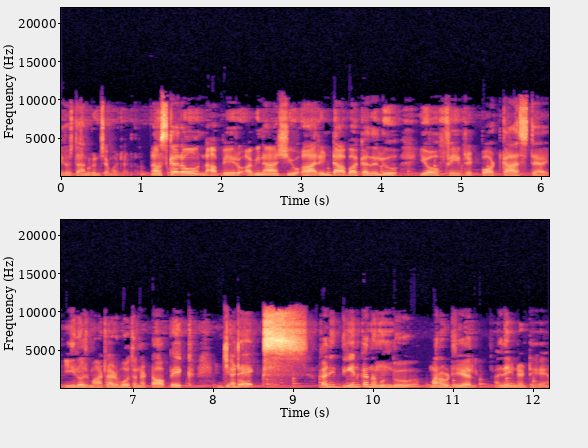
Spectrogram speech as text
ఈరోజు దాని గురించే మాట్లాడదాం. నమస్కారం నా పేరు అవినాష్. యు ఆర్ ఇన్ డాబా కథలు యువర్ ఫేవరెట్ పాడ్కాస్ట్ ఈరోజు మాట్లాడబోతున్న టాపిక్ జెడెక్స్ కానీ దీనికన్నా ముందు మనం ఒకటి చేయాలి. అదేంటంటే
